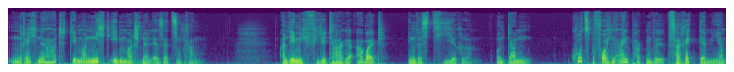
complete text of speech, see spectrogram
einen Rechner hat, den man nicht eben mal schnell ersetzen kann, an dem ich viele Tage Arbeit investiere und dann kurz bevor ich ihn einpacken will, verreckt der mir,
